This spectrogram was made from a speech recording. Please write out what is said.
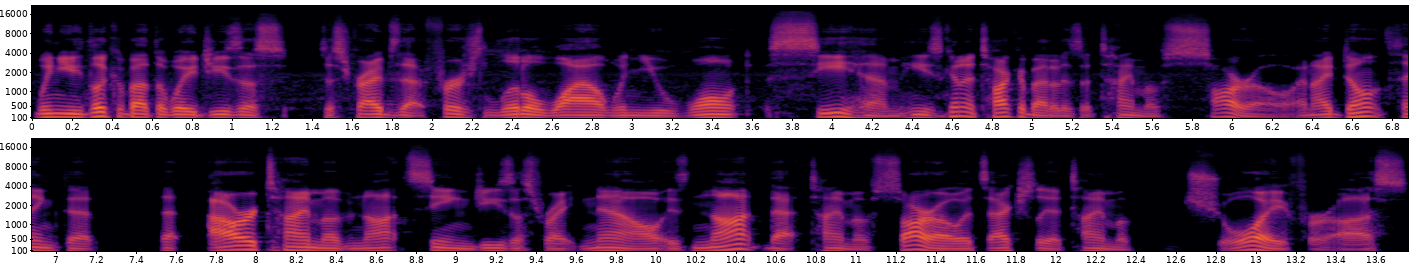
when you look about the way Jesus describes that first little while when you won't see him, he's going to talk about it as a time of sorrow. And I don't think that that our time of not seeing Jesus right now is not that time of sorrow. It's actually a time of joy for us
